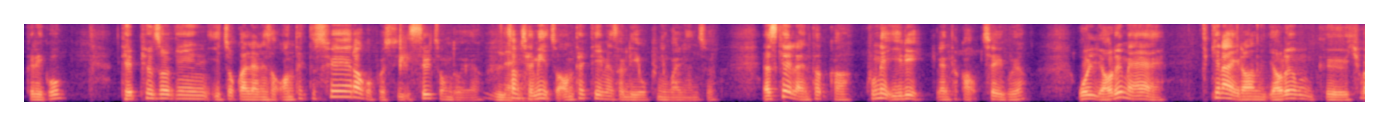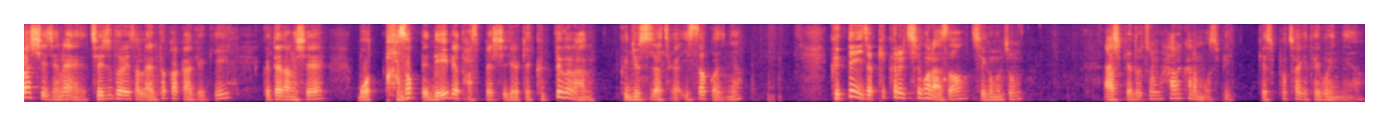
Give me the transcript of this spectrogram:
그리고 대표적인 이쪽 관련해서 언택트 수혜라고 볼 수 있을 정도예요. 네. 참 재미있죠. 언택트이면서 리오프닝 관련주. SK 렌터카 국내 1위 렌터카 업체이고요. 올 여름에 특히나 이런 여름 그 휴가 시즌에 제주도에서 렌터카 가격이 그때 당시에 뭐 다섯 배, 네 배, 다섯 배씩 이렇게 급등을 한 그 뉴스 자체가 있었거든요. 그때 이제 피크를 치고 나서 지금은 좀 아쉽게도 좀 하락하는 모습이 계속 포착이 되고 있네요.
